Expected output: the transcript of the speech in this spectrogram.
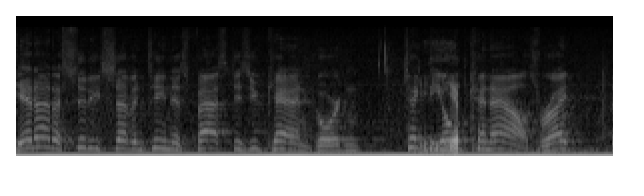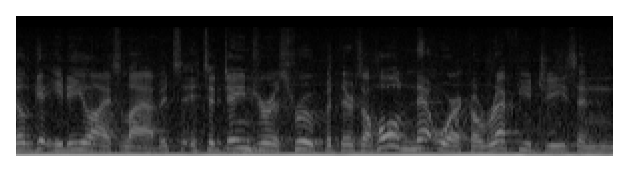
Get out of City 17 as fast as you can, Gordon. Take the Yep. old canals, right? They'll get you to Eli's lab. It's, it's a dangerous route, but there's a whole network of refugees, and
